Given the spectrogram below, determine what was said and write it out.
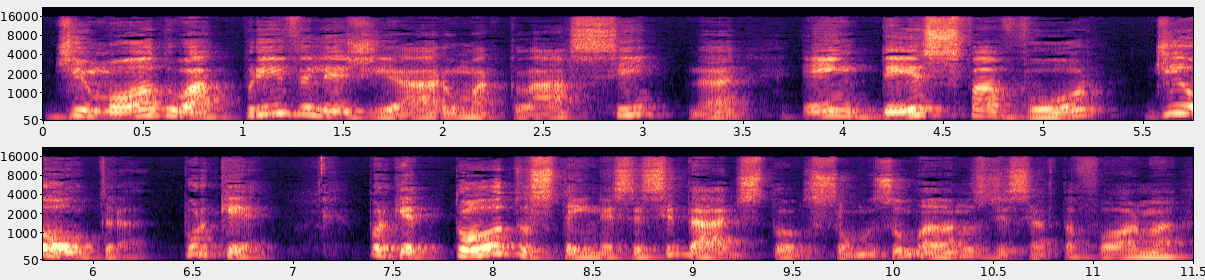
de modo a privilegiar uma classe né, em desfavor de outra. Por quê? Porque todos têm necessidades, todos somos humanos, de certa forma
